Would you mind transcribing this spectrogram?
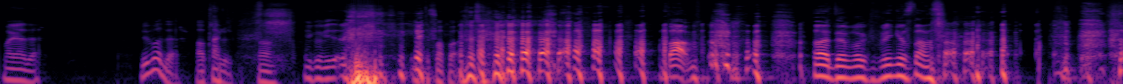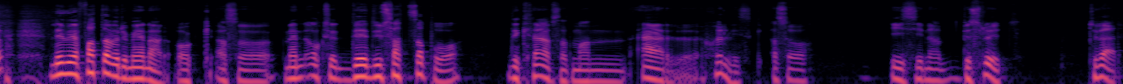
Vad är jag där? du var där. Absolut. Ja, Vi går vidare inte pappa. Bam! Ja, det var från ingenstans. Nej men jag fattar vad du menar. Och alltså, men också det du satsar på, det krävs att man är självisk. Alltså, i sina beslut. Tyvärr.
